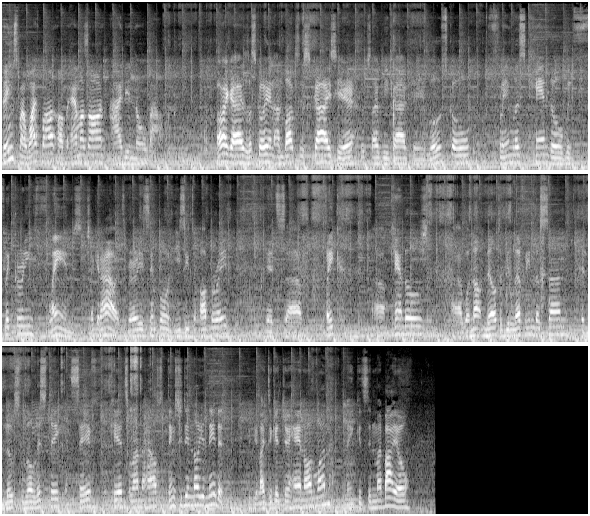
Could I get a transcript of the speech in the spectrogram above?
Things my wife bought off Amazon I didn't know about. Alright guys, let's go ahead and unbox this guys here. Looks like we got a rose gold flameless candle with flickering flames. Check it out. It's very simple and easy to operate. It's uh, fake um, candles. Uh, will not melt if you left in the sun. It looks realistic and safe for kids around the house. Things you didn't know you needed. If you'd like to get your hand on one, link is in my bio.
